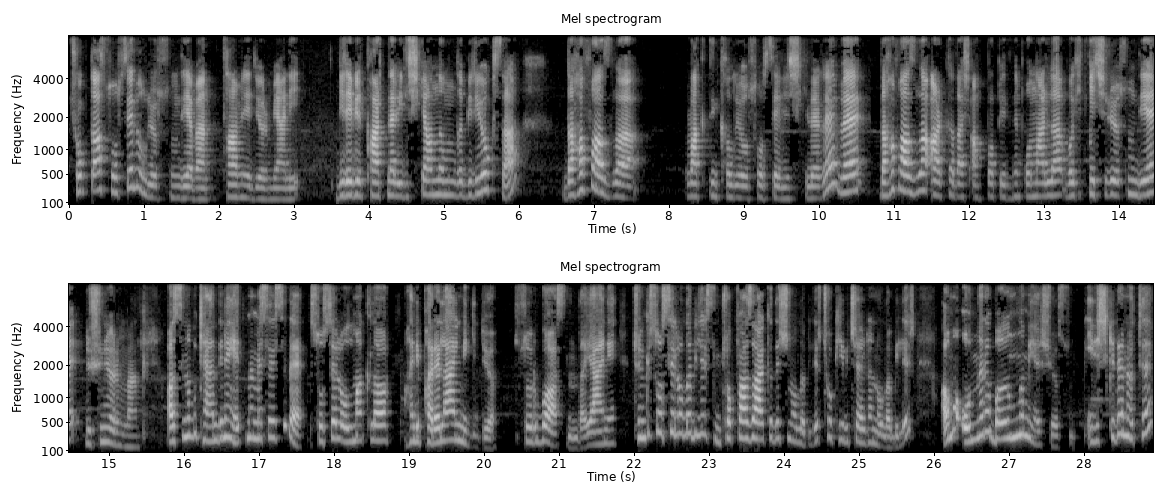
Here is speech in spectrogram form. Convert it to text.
çok daha sosyal oluyorsun diye ben tahmin ediyorum. Yani birebir partner ilişki anlamında biri yoksa daha fazla vaktin kalıyor sosyal ilişkilere ve daha fazla arkadaş ahbap edinip onlarla vakit geçiriyorsun diye düşünüyorum ben. Aslında bu kendine yetme meselesi de sosyal olmakla hani paralel mi gidiyor? Soru bu aslında. Yani çünkü sosyal olabilirsin. Çok fazla arkadaşın olabilir. Çok iyi bir çevren olabilir. Ama onlara bağımlı mı yaşıyorsun? İlişkiden öte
